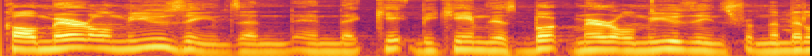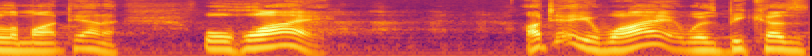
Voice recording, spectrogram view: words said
called Marital Musings, and, and it became this book, Marital Musings from the middle of Montana. Well, why? I'll tell you why. It was because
